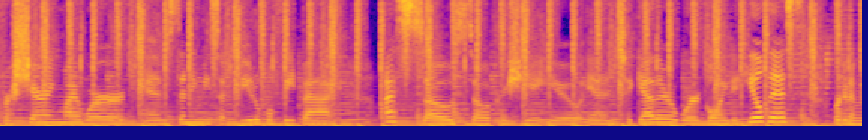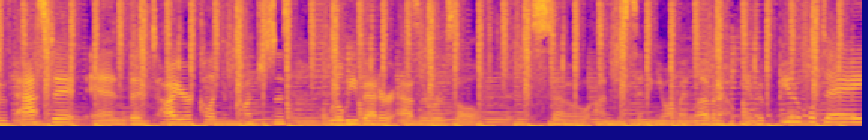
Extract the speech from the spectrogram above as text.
for sharing my work, and sending me such beautiful feedback. I so, so appreciate you. And together we're going to heal this, we're going to move past it, and the entire collective consciousness will be better as a result. So I'm just sending you all my love, and I hope you a beautiful day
